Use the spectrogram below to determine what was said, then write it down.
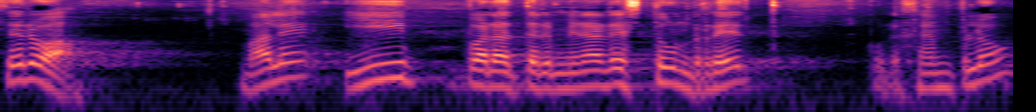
0A, ¿vale? Y para terminar esto, un red, por ejemplo.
